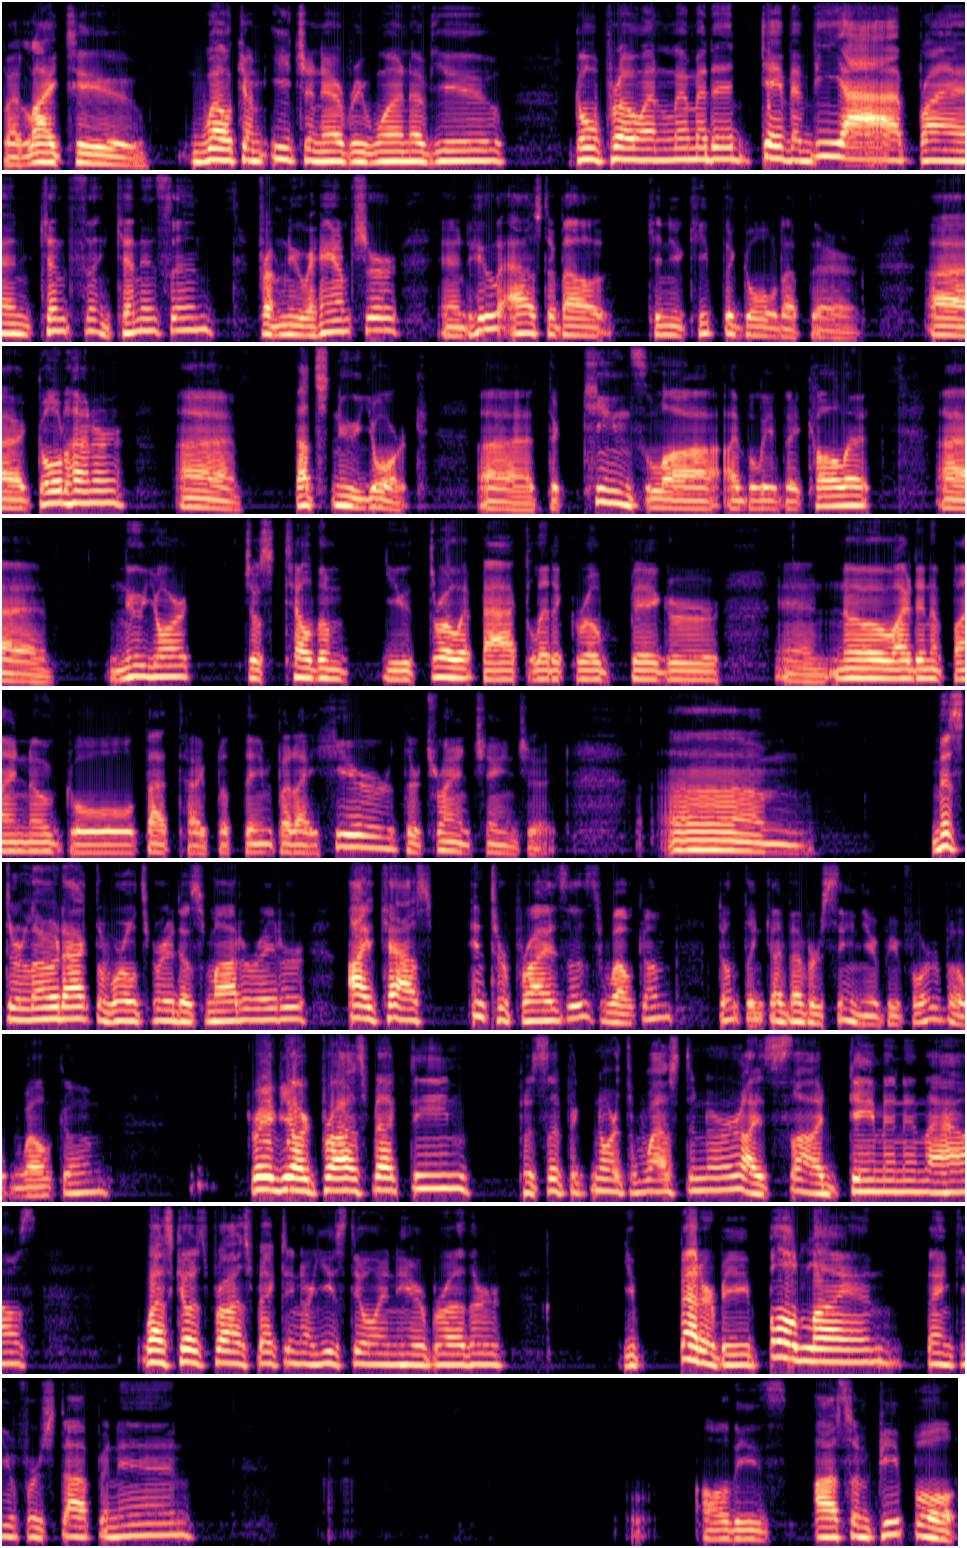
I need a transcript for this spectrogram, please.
but like to welcome each and every one of you. GoPro Unlimited, David V.I., Brian Kenson, Kennison from New Hampshire. And who asked about can you keep the gold up there? Uh, gold Hunter, uh, that's New York. Uh, the Keynes Law, I believe they call it. Uh, New York, just tell them you throw it back, let it grow bigger. And no, I didn't find no gold, that type of thing. But I hear they're trying to change it. Um, Mr. Lodak, the world's greatest moderator. ICAST Enterprises, welcome. Don't think I've ever seen you before, but welcome. Graveyard Prospecting, Pacific Northwesterner. I saw a Damon in the house. West Coast Prospecting, are you still in here, brother? You better be. Bold Lion, thank you for stopping in. All these awesome people.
